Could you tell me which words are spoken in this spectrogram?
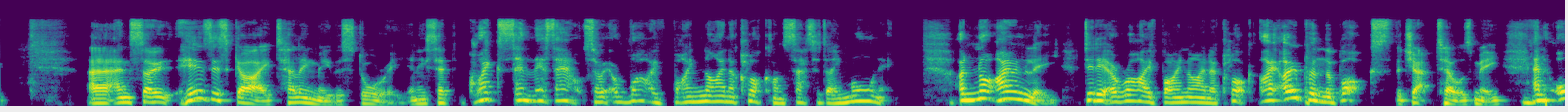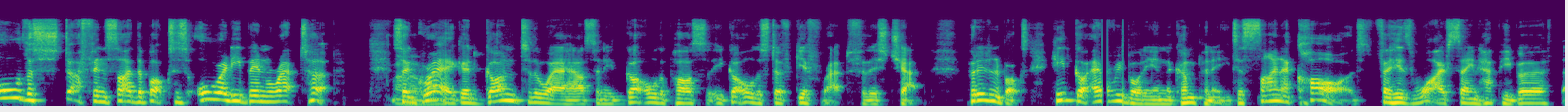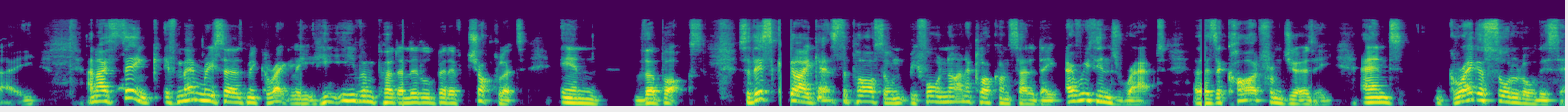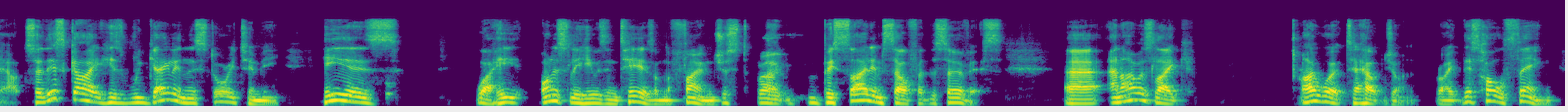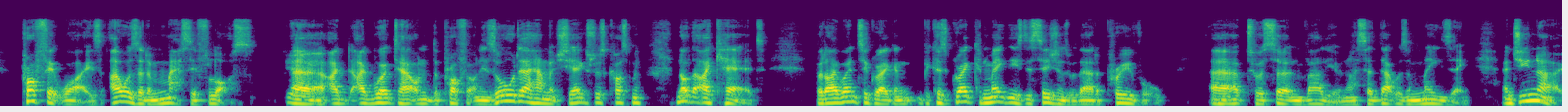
Uh, and so here's this guy telling me the story, and he said, Greg sent this out. So it arrived by nine o'clock on Saturday morning. And not only did it arrive by nine o'clock, I opened the box, the chap tells me, and mm-hmm. all the stuff inside the box has already been wrapped up. So oh, Greg wow. had gone to the warehouse and he'd got all the parcel, he got all the stuff gift wrapped for this chap, put it in a box. He'd got everybody in the company to sign a card for his wife saying happy birthday. And I think, if memory serves me correctly, he even put a little bit of chocolate in the box. So this guy gets the parcel before nine o'clock on Saturday. Everything's wrapped. There's a card from Jersey, and Gregor sorted all this out. So this guy, he's regaling this story to me. He is, well, he honestly, he was in tears on the phone, just right. beside himself at the service. Uh, and I was like, I worked out, John, right? This whole thing, profit wise, I was at a massive loss. Yeah. Uh, I, I worked out on the profit on his order, how much the extras cost me. Not that I cared, but I went to Greg and because Greg can make these decisions without approval uh, mm. up to a certain value. And I said, that was amazing. And do you know,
